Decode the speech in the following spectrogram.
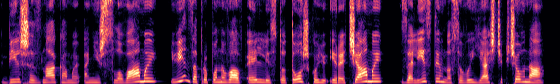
Більше знаками, аніж словами, він запропонував Еллі з тотошкою і речами залізти в носовий ящик човна,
